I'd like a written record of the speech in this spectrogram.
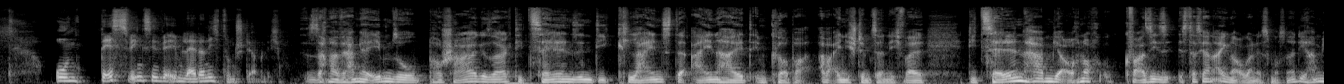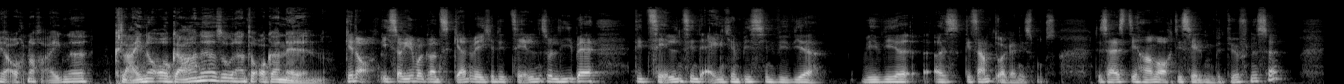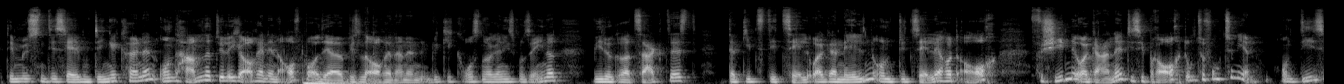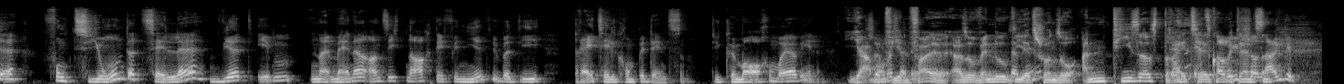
Und deswegen sind wir eben leider nicht unsterblich. Sag mal, wir haben ja eben so pauschal gesagt, die Zellen sind die kleinste Einheit im Körper. Aber eigentlich stimmt es ja nicht, weil die Zellen haben ja auch noch, quasi ist das ja ein eigener Organismus, ne? Die haben ja auch noch eigene kleine Organe, sogenannte Organellen. Genau, ich sage immer ganz gern, welche die Zellen so liebe. Die Zellen sind eigentlich ein bisschen wie wir, wie wir als Gesamtorganismus. Das heißt, die haben auch dieselben Bedürfnisse die müssen dieselben Dinge können und haben natürlich auch einen Aufbau, der ein bisschen auch an einen wirklich großen Organismus erinnert. Wie du gerade sagtest, da gibt's die Zellorganellen und die Zelle hat auch verschiedene Organe, die sie braucht, um zu funktionieren. Und diese Funktion der Zelle wird eben meiner Ansicht nach definiert über die drei Zellkompetenzen. Die können wir auch einmal erwähnen. Ja, aber auf jeden Fall. Also wenn du die jetzt schon so anteaserst, drei Zellkompetenzen.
